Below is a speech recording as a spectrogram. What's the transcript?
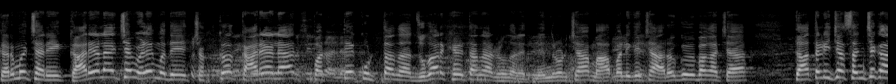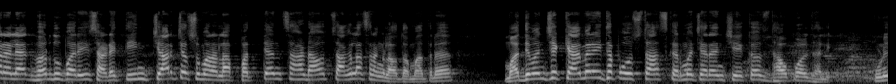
कर्मचारी कार्यालयाच्या वेळेमध्ये चक्क कार्यालयात पत्ते कुटताना जुगार खेळताना आढळून आलेत. मेन रोडच्या महापालिकेच्या आरोग्य विभागाच्या तातडीच्या संच कार्यालयात भर दुपारी साडेतीन चारच्या सुमाराला पत्त्यांचा हा डाव चांगलाच रंगला होता. मात्र माध्यमांचे कॅमेरे इथं पोहोचताच कर्मचाऱ्यांची एकच धावपळ झाली. कुणी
